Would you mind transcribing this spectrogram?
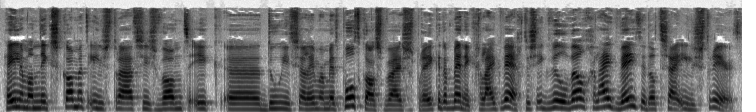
helemaal niks kan met illustraties, want ik uh, doe iets alleen maar met podcast bij van spreken, dan ben ik gelijk weg. Dus ik wil wel gelijk weten dat zij illustreert.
